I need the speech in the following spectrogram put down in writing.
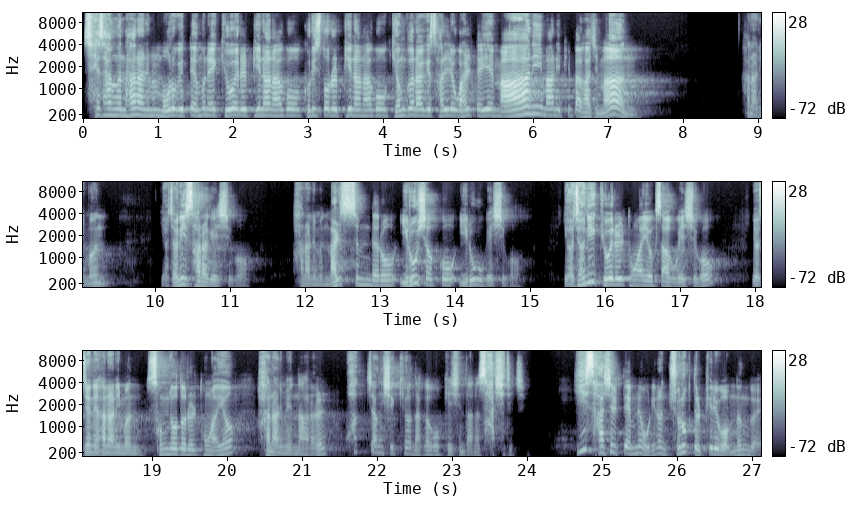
세상은 하나님을 모르기 때문에 교회를 비난하고 그리스도를 비난하고 경건하게 살려고 할 때에 많이 많이 핍박하지만 하나님은 여전히 살아계시고 하나님은 말씀대로 이루셨고 이루고 계시고 여전히 교회를 통하여 역사하고 계시고 여전히 하나님은 성도들을 통하여 하나님의 나라를 확장시켜 나가고 계신다는 사실이죠. 이 사실 때문에 우리는 주눅들 필요가 없는 거예요.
